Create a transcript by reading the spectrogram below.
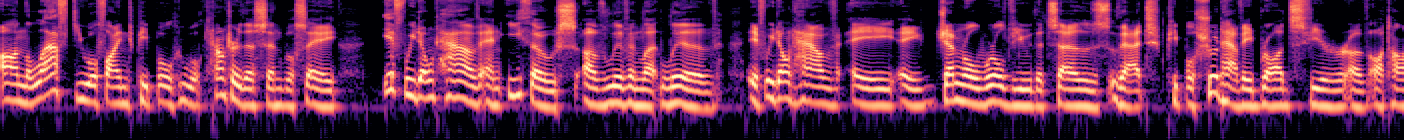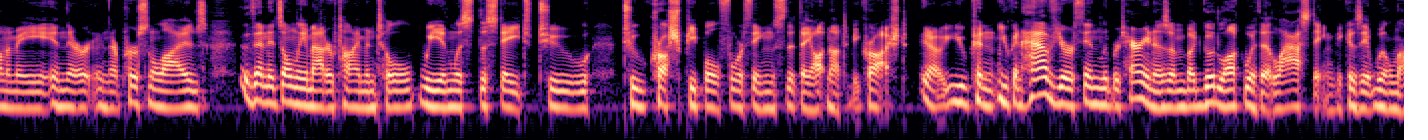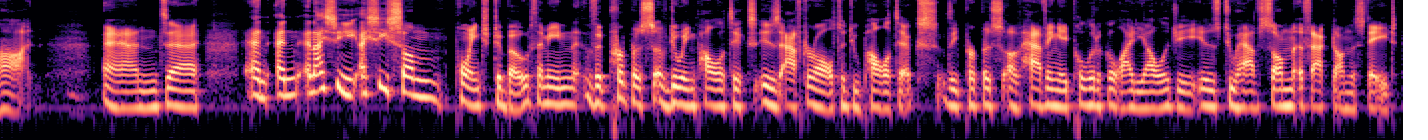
on the left, you will find people who will counter this and will say, if we don't have an ethos of live and let live, if we don't have a, a general worldview that says that people should have a broad sphere of autonomy in their in their personal lives, then it's only a matter of time until we enlist the state to to crush people for things that they ought not to be crushed. You know, you can you can have your thin libertarianism, but good luck with it lasting because it will not. And uh, and and and I see I see some point to both. I mean, the purpose of doing politics is, after all, to do politics. The purpose of having a political ideology is to have some effect on the state.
